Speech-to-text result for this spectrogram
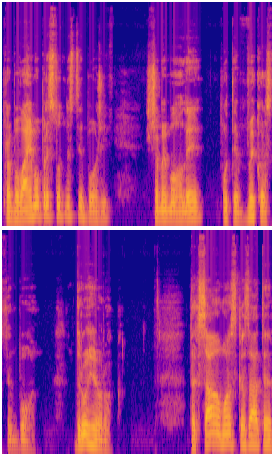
пробуваємо в присутності Божій, щоб ми могли бути використаним Богом. Другий урок. Так само можна сказати,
